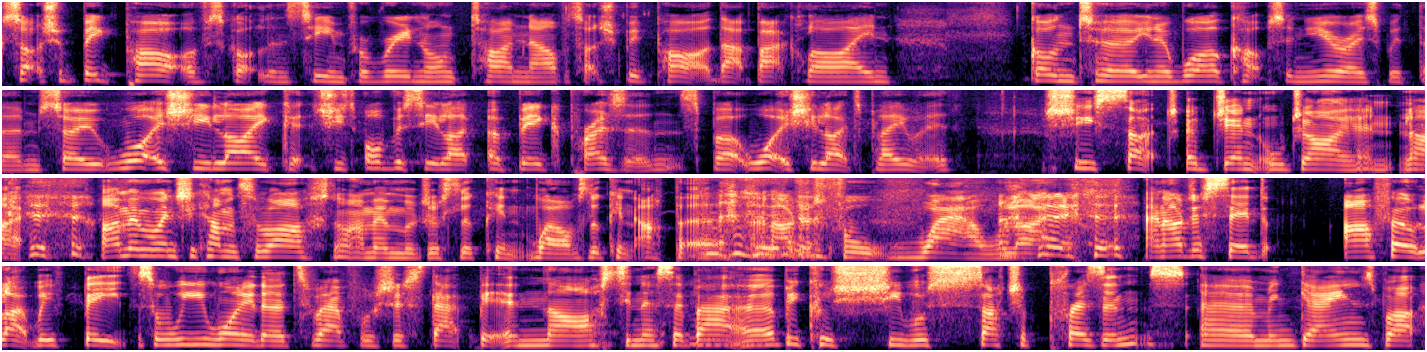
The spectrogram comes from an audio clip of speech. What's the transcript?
such a big part of Scotland's team for a really long time now, for such a big part of that back line. Gone to you know World Cups and Euros with them. So what is she like? She's obviously like a big presence, but what is she like to play with? she's such a gentle giant. Like I remember when she came to Arsenal, I remember just looking. Well, I was looking up at her, and I just thought, wow. Like, and I just said. I felt like we've beat. So all you wanted her to have was just that bit of nastiness about her because she was such a presence um, in games. But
